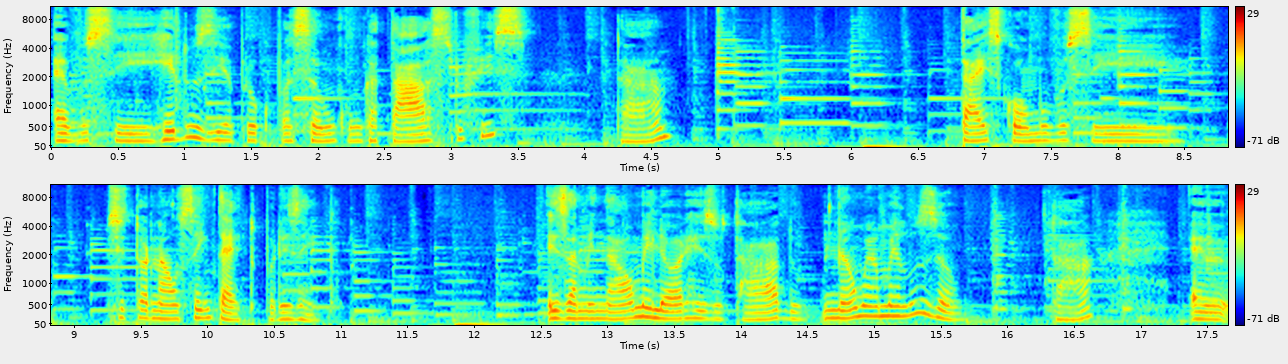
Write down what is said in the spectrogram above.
é você reduzir a preocupação com catástrofes, tá? Tais como você se tornar um sem-teto, por exemplo. Examinar o melhor resultado não é uma ilusão, tá? É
